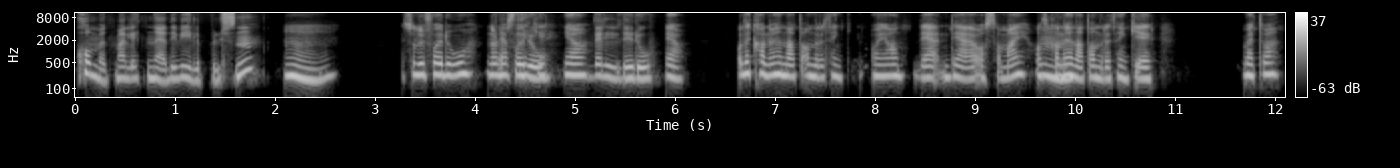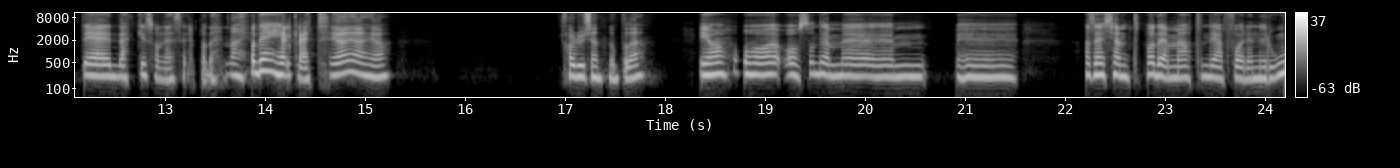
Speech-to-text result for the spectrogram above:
kommet meg litt ned i hvilepulsen. Mm. Så du får ro når du Jeg får ro. Ja. Veldig ro. Og det kan jo hende at andre tenker å ja, det, det er jo også meg. Og så kan Mm. det hende at andre tenker vet du hva, det, det er ikke sånn jeg ser på det. Nei. Og det er helt greit. Ja, ja, ja. Har du kjent noe på det? Ja, og også det med eh, Altså, jeg har kjent på det med at jeg får en ro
